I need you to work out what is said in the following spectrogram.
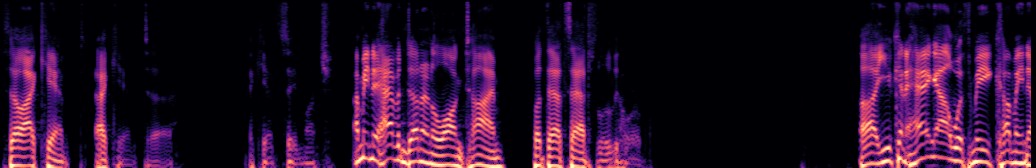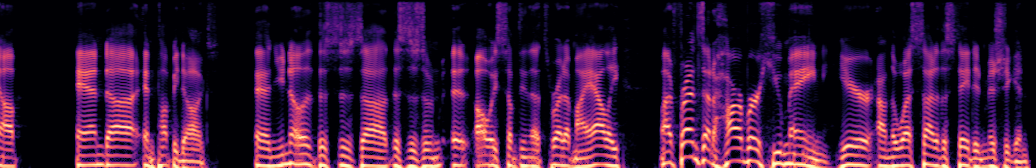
So I can't, I can't, uh, I can't say much. I mean, I haven't done it in a long time, but that's absolutely horrible. Uh, you can hang out with me coming up, and uh, and puppy dogs, and you know that this is uh, this is um, uh, always something that's right up my alley. My friends at Harbor Humane here on the west side of the state in Michigan.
